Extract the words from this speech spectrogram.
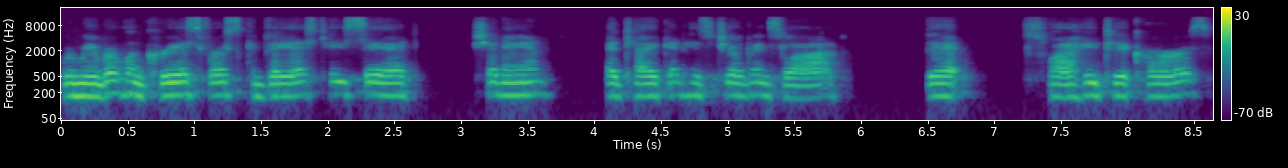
Remember when Chris first confessed, he said Shanann had taken his children's life. That's why he took hers,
